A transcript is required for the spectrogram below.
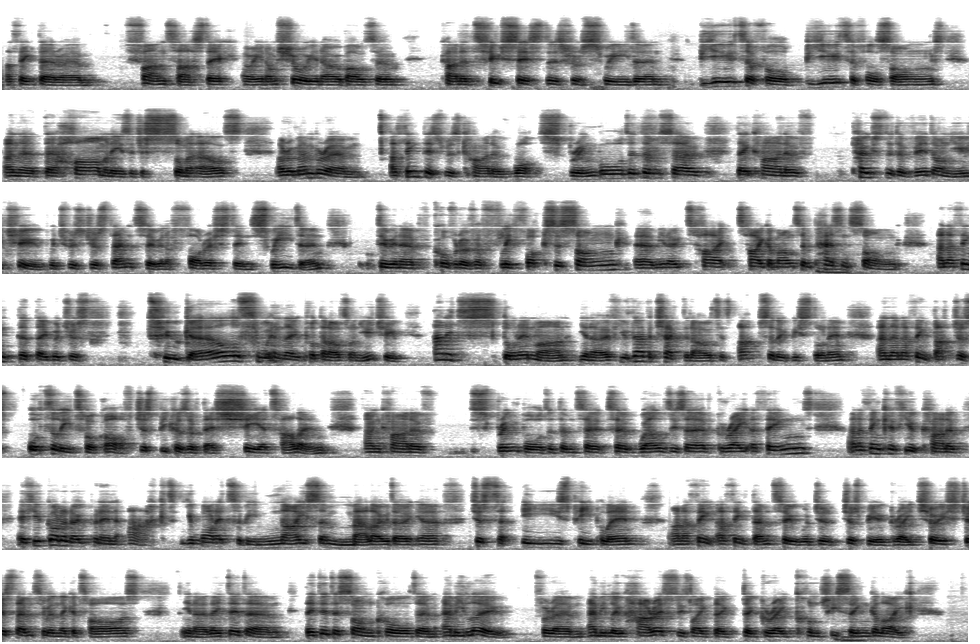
I think they're um, fantastic. I mean, I'm sure you know about them. Kind of two sisters from Sweden. Beautiful, beautiful songs, and their, their harmonies are just something else. I remember, um, I think this was kind of what springboarded them. So they kind of posted a vid on YouTube, which was just them two in a forest in Sweden doing a cover of a Fleet Foxes song, um, you know, Tiger Mountain Peasant song. And I think that they were just two girls when they put that out on YouTube. And it's stunning, man. You know, if you've never checked it out, it's absolutely stunning. And then I think that just utterly took off just because of their sheer talent and kind of springboarded them to, to well-deserved greater things. And I think if you kind of if you've got an opening act, you want it to be nice and mellow, don't you? Just to ease people in. And I think I think them two would ju- just be a great choice. Just them two in the guitars. You know, they did um, they did a song called um, Emmylou for um, Emmylou Harris, who's like the, the great country mm. singer, like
